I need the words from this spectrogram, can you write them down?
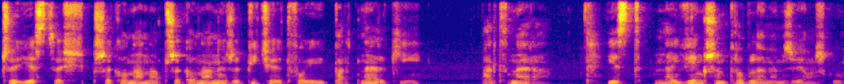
Czy jesteś przekonana, przekonany, że picie Twojej partnerki, partnera jest największym problemem związku?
